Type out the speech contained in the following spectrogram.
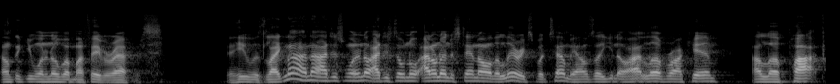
I don't think you want to know about my favorite rappers. And he was like, nah, nah, I just want to know. I just don't know. I don't understand all the lyrics, but tell me. I was like, You know, I love Rakim. I love Pac.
